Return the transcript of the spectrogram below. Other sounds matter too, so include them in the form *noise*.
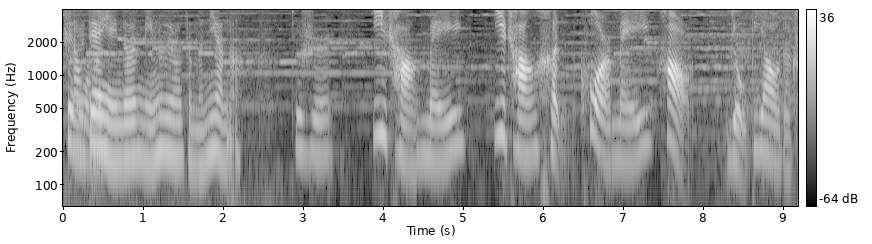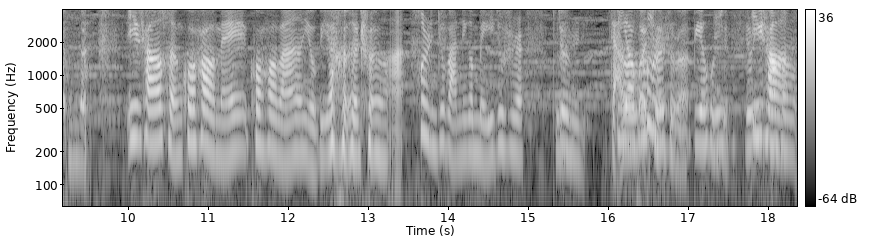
这个电影的名字要怎么念呢？就是一场没一场很括没号有必要的春晚，*laughs* 一场很括号没括号完有必要的春晚，或者你就把那个没就是就是假憋回去什么憋回去，就一场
